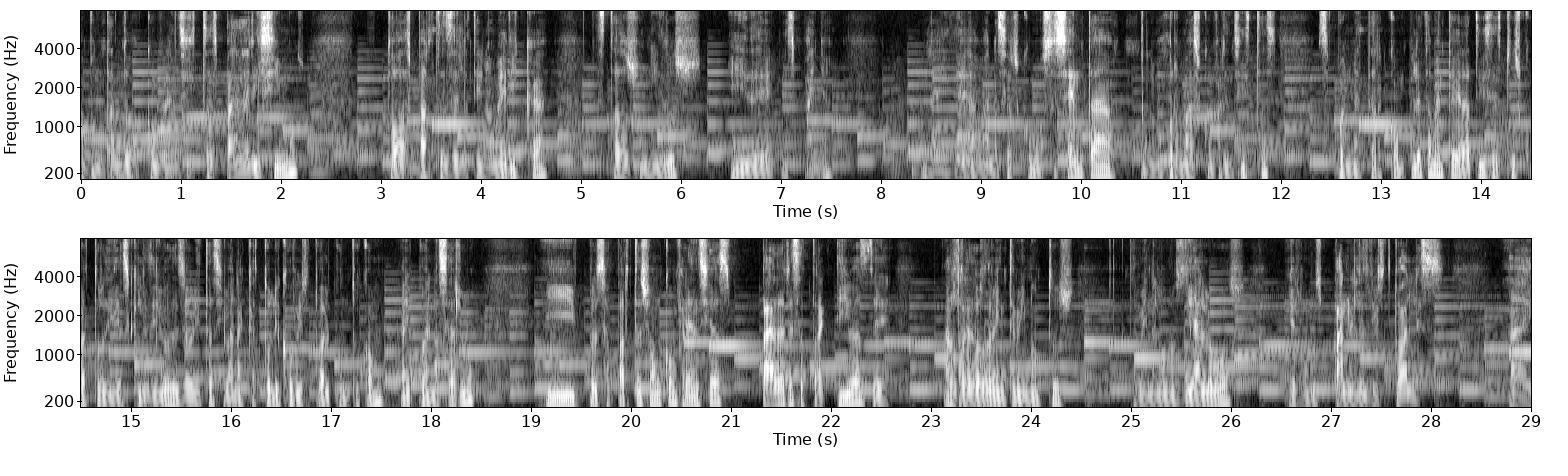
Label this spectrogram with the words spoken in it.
apuntando conferencistas padrísimos de todas partes de Latinoamérica, de Estados Unidos y de España. La idea van a ser como 60, a lo mejor más conferencistas se pueden meter completamente gratis estos cuatro días que les digo. Desde ahorita si van a católicovirtual.com, ahí pueden hacerlo. Y pues aparte son conferencias padres, atractivas de alrededor de 20 minutos. También algunos diálogos y algunos paneles virtuales. Hay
